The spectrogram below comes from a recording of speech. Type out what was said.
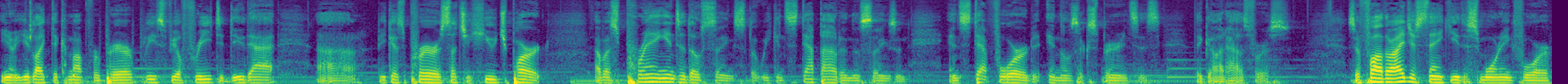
you know, you'd like to come up for prayer, please feel free to do that uh, because prayer is such a huge part of us praying into those things so that we can step out in those things and, and step forward in those experiences that God has for us. So, Father, I just thank you this morning for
